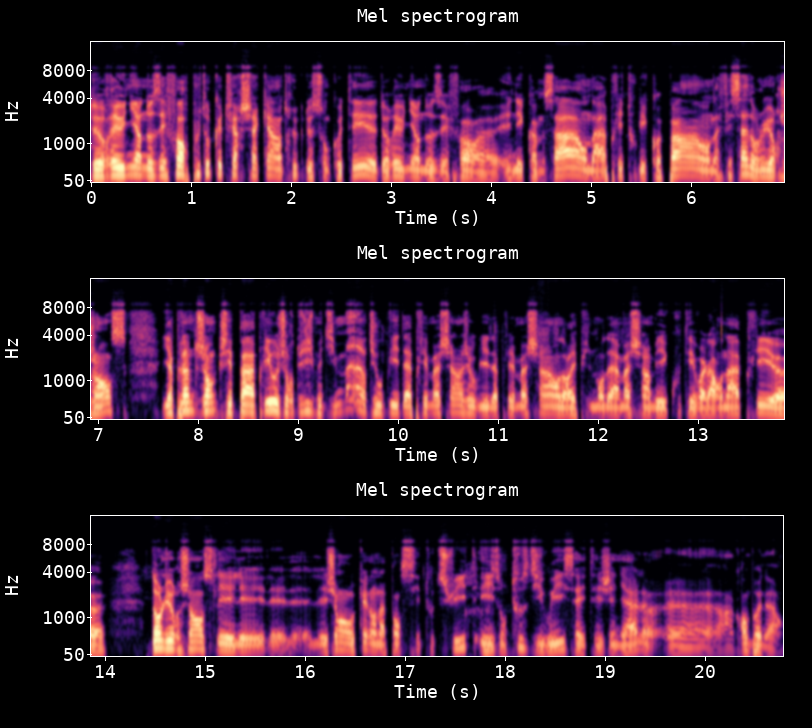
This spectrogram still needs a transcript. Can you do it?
de réunir nos efforts plutôt que de faire chacun un truc de son côté, de réunir nos efforts euh, est né comme ça. On a appelé tous les copains, on a fait ça dans l'urgence. Il y a plein de gens que j'ai pas appelés aujourd'hui. Je me dis merde, j'ai oublié d'appeler machin, j'ai oublié d'appeler machin. On aurait pu demander à machin, mais écoutez, voilà, on a appelé euh, dans l'urgence les, les, les, gens auxquels on a pensé tout de suite et ils ont tous dit oui. Ça a été génial, euh, un grand bonheur.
